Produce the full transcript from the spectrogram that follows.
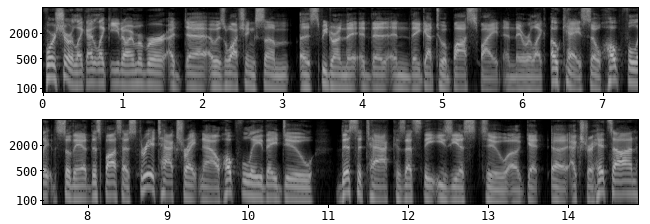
For sure. Like I like you know I remember I, uh, I was watching some uh, speedrun they, they, and they got to a boss fight and they were like, okay, so hopefully, so they had this boss has three attacks right now. Hopefully they do this attack because that's the easiest to uh, get uh, extra hits on.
